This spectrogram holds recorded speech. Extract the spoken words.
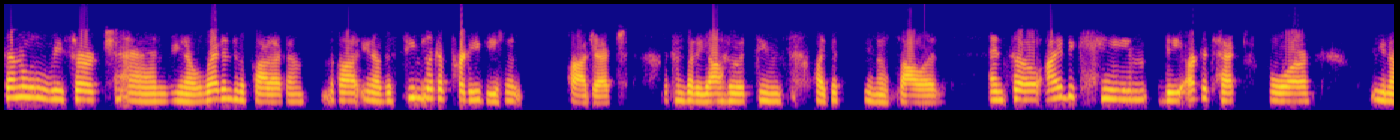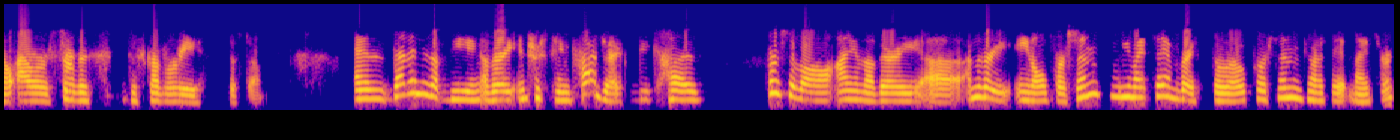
done a little research and, you know, read into the product and thought, you know, this seems like a pretty decent project. It comes out of Yahoo. It seems like it's, you know, solid. And so I became the architect for, you know, our service discovery system. And that ended up being a very interesting project because, first of all, I am a very, uh, I'm a very anal person, you might say. I'm a very thorough person, if you want to say it nicer.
